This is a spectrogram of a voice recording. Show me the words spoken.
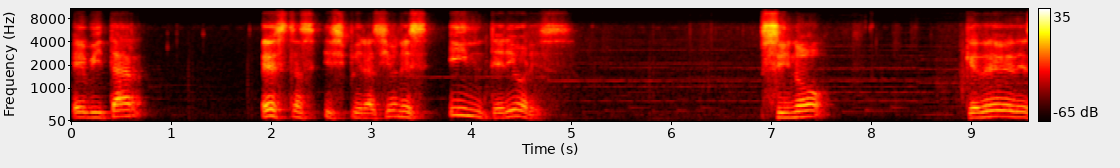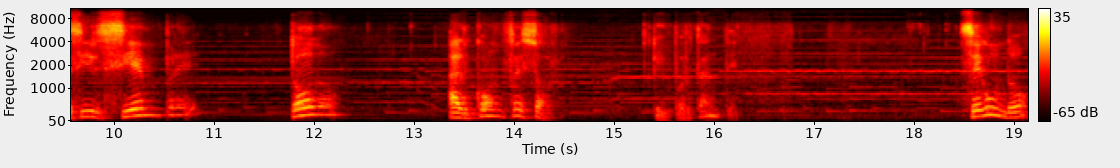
evitar estas inspiraciones interiores, sino que debe decir siempre todo al confesor. Qué importante. Segundo,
